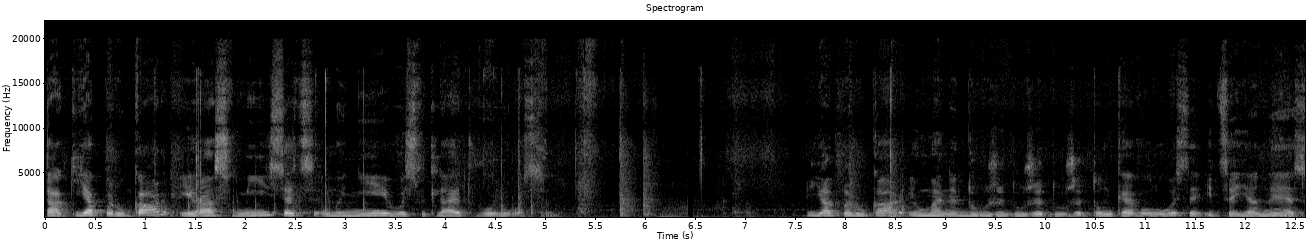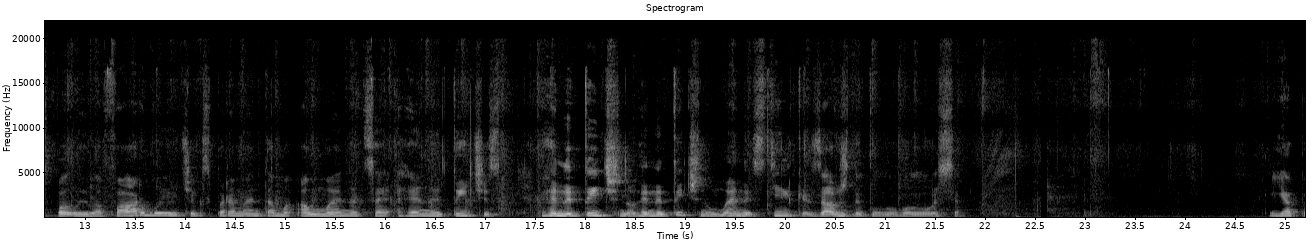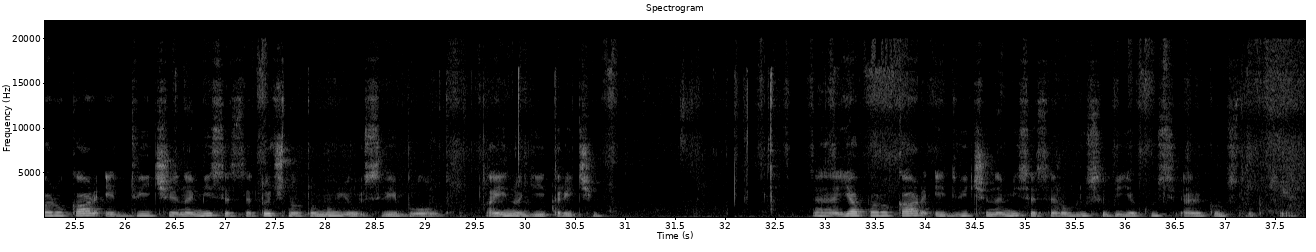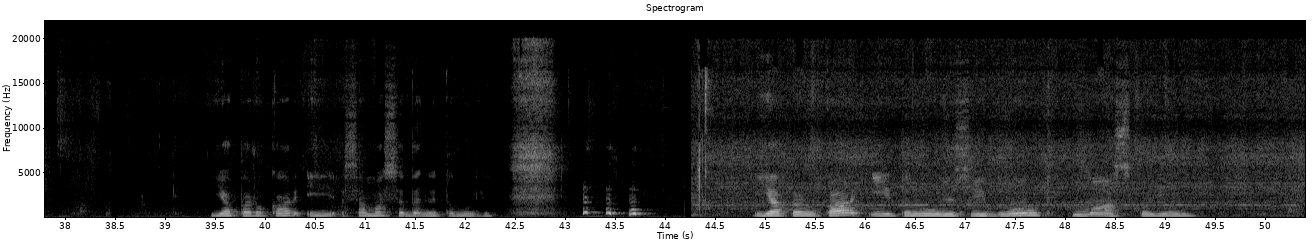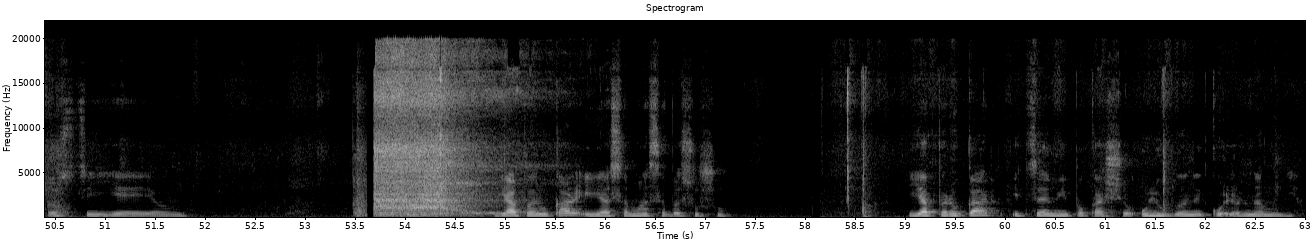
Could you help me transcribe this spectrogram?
Так, я перукар і раз в місяць мені висвітляють волосся. Я перукар, і в мене дуже-дуже-дуже тонке волосся, і це я не спалила фарбою чи експериментами, а в мене це генетично, генетично, генетично в мене стільки завжди було волосся. Я перукар і двічі на місяць я точно тоную свій блонд, а іноді і тричі. Е, Я перукар і двічі на місяць я роблю собі якусь реконструкцію. Я перукар і сама себе не тоную. Я перукар і тоную свій блонд маскою. Ось цією. Я перукар і я сама себе сушу. Я перукар, і це мій поки що улюблений колір на мені.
